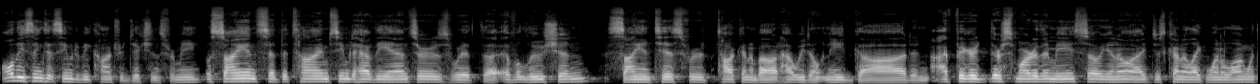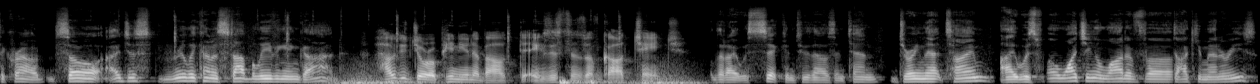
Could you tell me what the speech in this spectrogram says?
All these things that seemed to be contradictions for me. Science at the time seemed to have the answers with uh, evolution. Scientists were talking about how we don't need God. And I figured they're smarter than me. So, you know, I just kind of like went along with the crowd. So I just really kind of stopped believing in God. How did your opinion about the existence of God change? That I was sick in 2010. During that time, I was uh, watching a lot of uh, documentaries.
